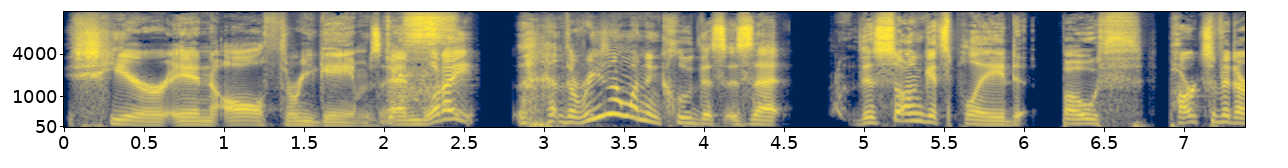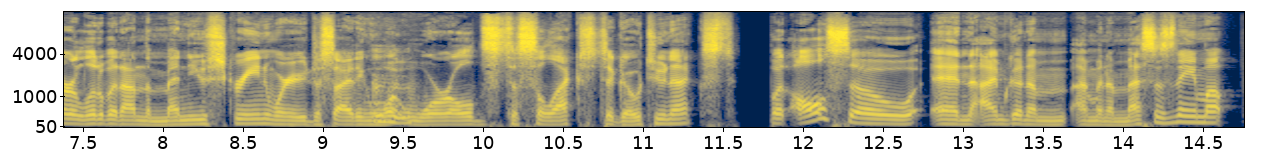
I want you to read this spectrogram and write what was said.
hear in all three games. And what I, the reason I want to include this is that this song gets played both parts of it are a little bit on the menu screen where you're deciding what Mhm. worlds to select to go to next, but also, and I'm gonna I'm gonna mess his name up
